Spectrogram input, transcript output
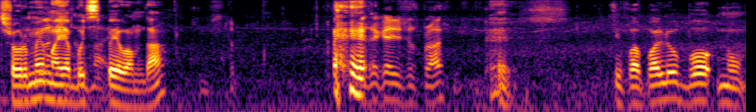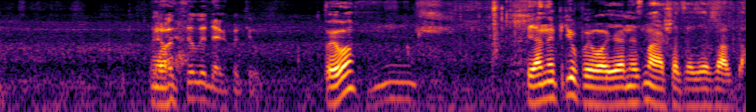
Шаурми Люди має бути з пивом, так? Да? Ти таке ще спрашиваєш? Типа по-любому. Я цілий день хотів. Пиво? Я не п'ю пиво, я не знаю, що це за жажда.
